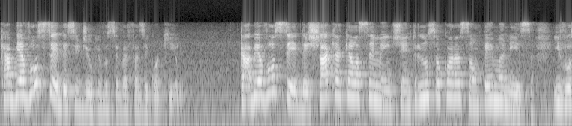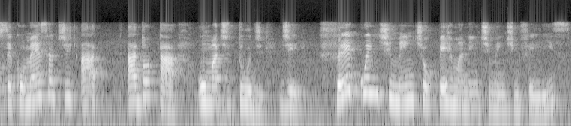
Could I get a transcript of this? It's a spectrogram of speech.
cabe a você decidir o que você vai fazer com aquilo. Cabe a você deixar que aquela semente entre no seu coração, permaneça e você comece a, te, a adotar uma atitude de frequentemente ou permanentemente infeliz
